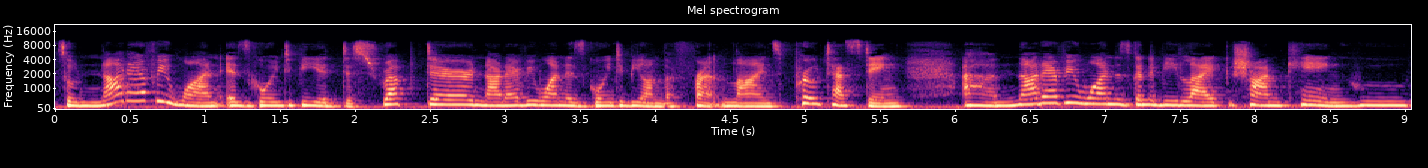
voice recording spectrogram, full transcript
So, not everyone is going to be a disruptor, not everyone is going to be on the front lines protesting. Um, not everyone is going to be like Shaun King, who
